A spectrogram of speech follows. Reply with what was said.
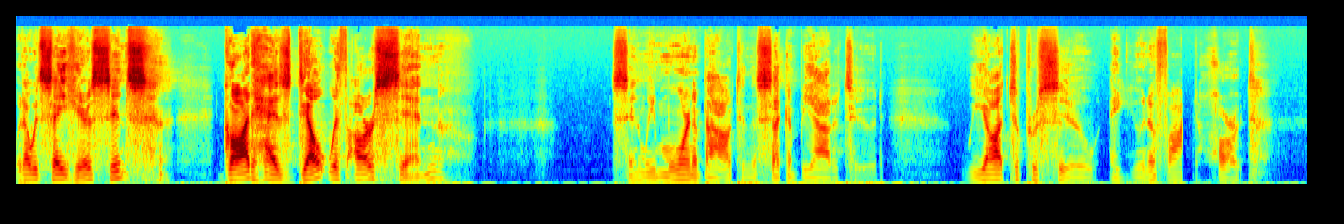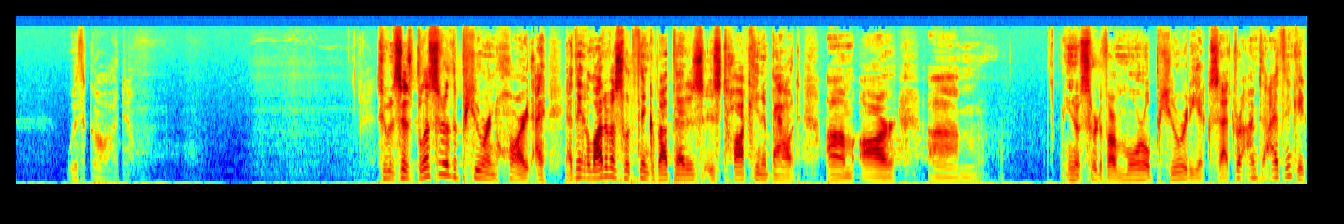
What I would say here, since God has dealt with our sin, sin we mourn about in the second beatitude, we ought to pursue a unified heart with God. See, when it says, blessed are the pure in heart, I, I think a lot of us would think about that as, as talking about um, our, um, you know, sort of our moral purity, etc. I think it,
